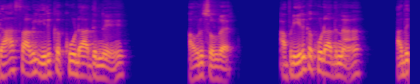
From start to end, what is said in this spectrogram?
காசாவில் இருக்கக்கூடாதுன்னு அவர் சொல்கிறார் அப்படி இருக்கக்கூடாதுன்னா அது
